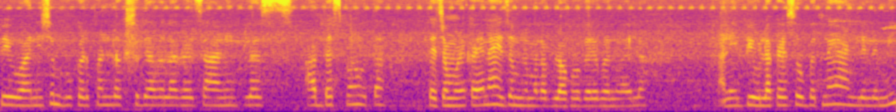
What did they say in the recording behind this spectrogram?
पिऊ आणि शंभूकडे पण लक्ष द्यावं लागायचं आणि प्लस अभ्यास पण होता. त्याच्यामुळे काही नाही जमलं मला ब्लॉग वगैरे बनवायला. आणि पिऊला काही सोबत नाही आणलेलं मी.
